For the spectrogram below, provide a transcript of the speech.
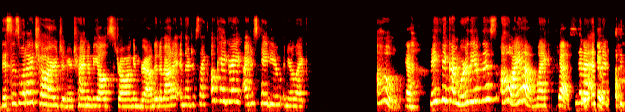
This is what I charge, and you're trying to be all strong and grounded about it. And they're just like, okay, great, I just paid you. And you're like, oh, yeah. They think I'm worthy of this. Oh, I am. Like, yes. And then, and then it's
